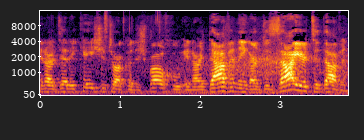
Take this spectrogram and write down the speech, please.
in our dedication to our Kadosh Baruch Hu, in our davening, our desire to daven.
